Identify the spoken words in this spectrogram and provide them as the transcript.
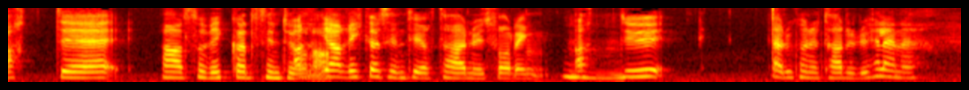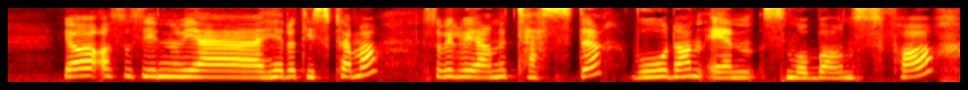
at eh, ja, Altså Rikard sin tur nå. Ja, Rikard sin tur til å ha en utfordring. At du Ja, du kan jo ta det du, Helene. Ja, altså Siden vi er hed- og tissklemmer, så vil vi gjerne teste hvordan en småbarnsfar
